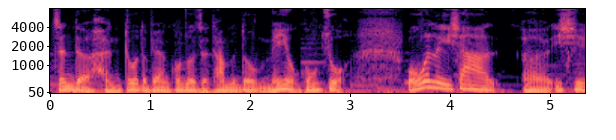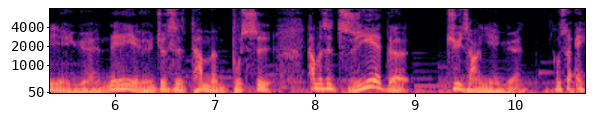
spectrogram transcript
真的很多的表演工作者，他们都没有工作。我问了一下，呃，一些演员，那些演员就是他们不是，他们是职业的剧场演员。我说，哎、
